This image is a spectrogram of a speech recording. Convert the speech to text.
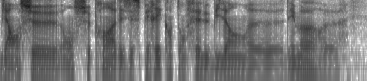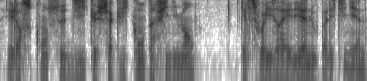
Bien, on se, on se prend à désespérer quand on fait le bilan euh, des morts euh, et lorsqu'on se dit que chaque vie compte infiniment, qu'elle soit israélienne ou palestinienne,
